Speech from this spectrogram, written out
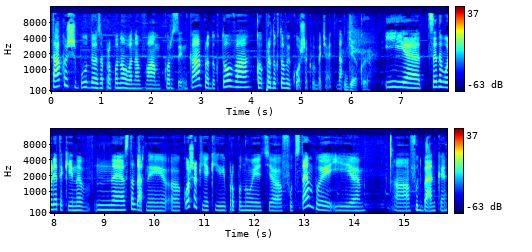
Також буде запропонована вам корзинка, продуктова, продуктовий кошик, вибачайте. Да. Дякую. І е, це доволі такий нестандартний е, кошик, який пропонують е, food stamp и і food bank и.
